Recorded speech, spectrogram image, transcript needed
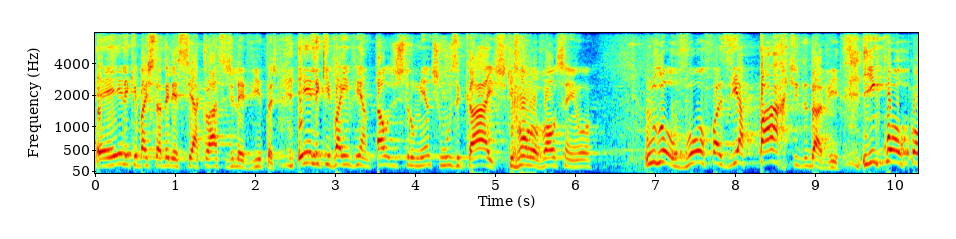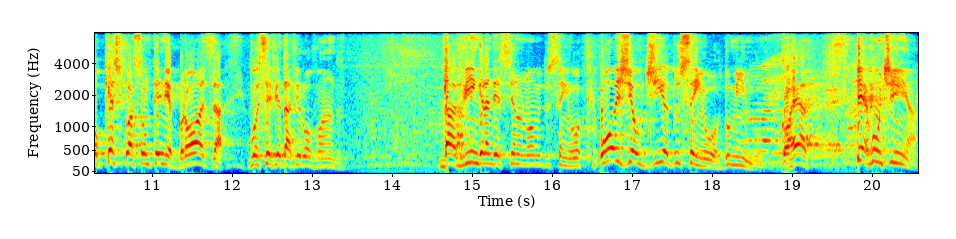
É ele que vai estabelecer a classe de levitas. Ele que vai inventar os instrumentos musicais que vão louvar o Senhor. O louvor fazia parte de Davi. E em qual, qualquer situação tenebrosa, você vê Davi louvando. Davi engrandecendo o nome do Senhor. Hoje é o dia do Senhor, domingo, correto? Perguntinha:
